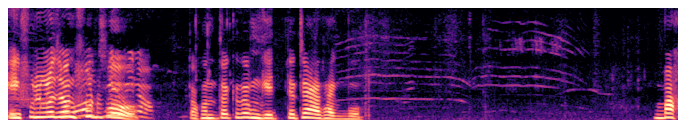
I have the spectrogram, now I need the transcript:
এই ফুলগুলো যখন ফুটবো তখন তো একদম গেটটা চা থাকব। বাহ!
